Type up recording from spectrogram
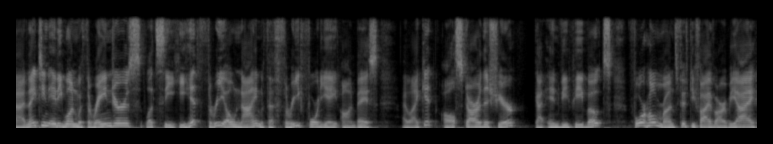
Uh, 1981 with the Rangers. Let's see, he hit 309 with a 348 on base. I like it. All Star this year. Got MVP votes. Four home runs, 55 RBI,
